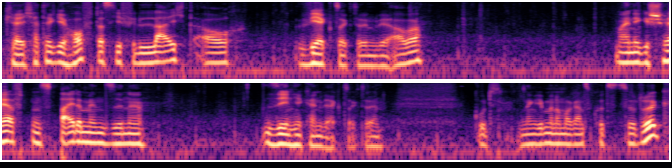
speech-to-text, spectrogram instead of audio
Okay, ich hatte gehofft, dass hier vielleicht auch Werkzeug drin wäre, aber meine geschärften Spider-Man-Sinne sehen hier kein Werkzeug drin. Gut, dann gehen wir nochmal ganz kurz zurück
